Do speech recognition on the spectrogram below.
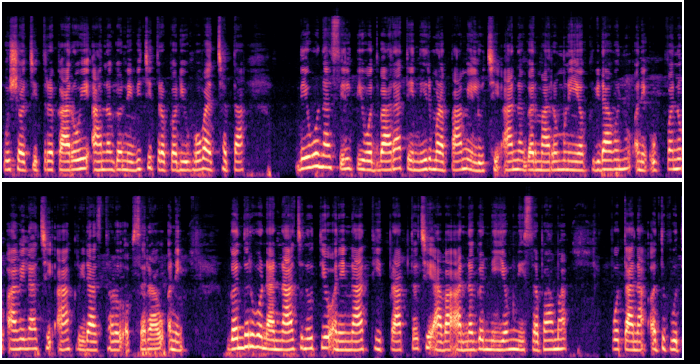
કુશળ ચિત્રકારોએ આ નગરને વિચિત્ર કર્યું હોવા છતાં દેવોના શિલ્પીઓ દ્વારા તે નિર્મળ પામેલું છે. આ નગરમાં રમણીય ક્રીડાવનો અને ઉપવનો આવેલા છે. આ ક્રીડા સ્થળો અપ્સરાઓ અને ગંધર્વોના નાચ, નૃત્યો અને નાચથી પ્રાપ્ત છે. આવા આ નગર નિયમની સભામાં પોતાના અદ્ભુત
